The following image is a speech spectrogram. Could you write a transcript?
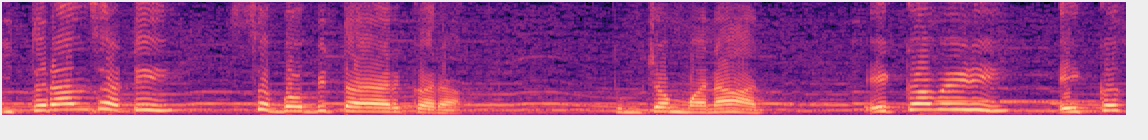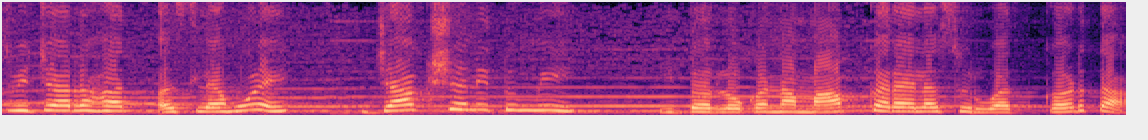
इतरांसाठी सबबी तयार करा. तुमच्या मनात एका वेळी एकच विचार राहत असल्यामुळे ज्या क्षणी तुम्ही इतर लोकांना माफ करायला सुरुवात करता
